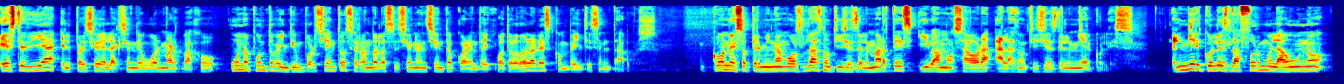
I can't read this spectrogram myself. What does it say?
Este día el precio de la acción de Walmart bajó 1.21% cerrando la sesión en 144 dólares con 20 centavos. Con eso terminamos las noticias del martes y vamos ahora a las noticias del miércoles. El miércoles la Fórmula 1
